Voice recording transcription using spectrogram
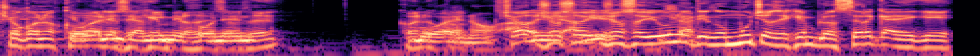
Yo conozco varios ejemplos me ponen, ¿eh? Bueno, yo, soy, yo soy uno y tengo muchos ejemplos cerca de que,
